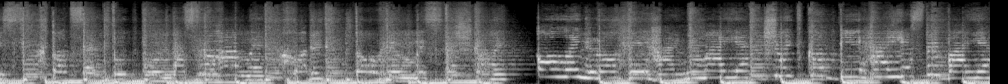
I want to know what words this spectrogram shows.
чудових. Хто це тут у нас рогами ходить довгими стежками? Олень роги гарні має, швидко бігає, стрибає,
